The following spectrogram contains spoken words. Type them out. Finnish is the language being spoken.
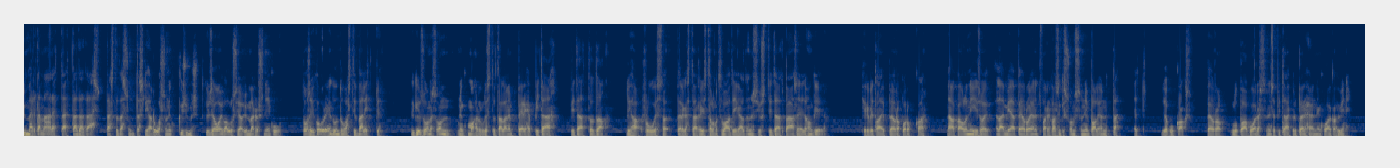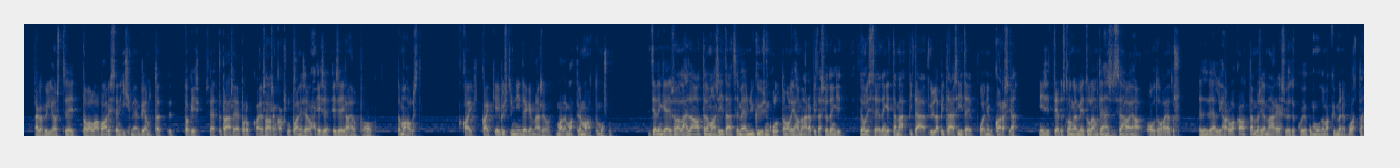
ymmärtämään, että, että tätä tästä, tästä tässä on tässä liharuossa niin kuin kysymys. Kyllä se oivallus ja ymmärrys niin kuin tosi kouriin tuntuvasti välitty. Ja kyllä Suomessa on niin kuin mahdollista tällainen perhe pitää, pitää tota, liharuuissa pelkästään riistalla, mutta se vaatii käytännössä just sitä, että pääsee johonkin hirvi- tai peuraporukkaan. Nämä alkaa olla niin isoja eläimiä ja peuroja nyt varsinkin Suomessa niin paljon, että, että joku kaksi peuralupaa vuodessa, niin se pitää kyllä perheen niin kuin aika hyvin. Aika hyvin lihoista. Se ei tavallaan vaadi sen ihmeempiä, mutta et, et, toki se, että pääsee porukkaan ja saa sen kaksi lupaa, niin se on, ei, se, ei se ihan helppoa ole. Se on mahdollista. Kaikki, kaikki ei pysty niin tekemään, se on matemaattinen mahdottomuus, mutta tietenkin jos lähdetään ajattelemaan siitä, että se meidän nykyisin kuluttama lihamäärä pitäisi jotenkin, se olisi se jotenkin, että tämä pitää ylläpitää, siitä ei voi niin karsia, niin sitten tietysti ongelmia tulee, mutta eihän se, sehän on ihan outo ajatus, että ei teidän liharuokaa ole tämmöisiä määriä syöty kuin joku muutama kymmenen vuotta.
